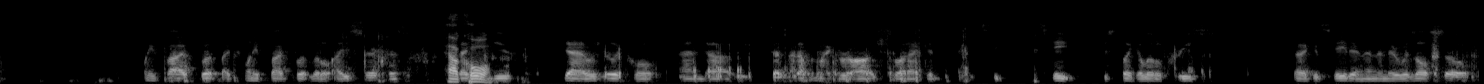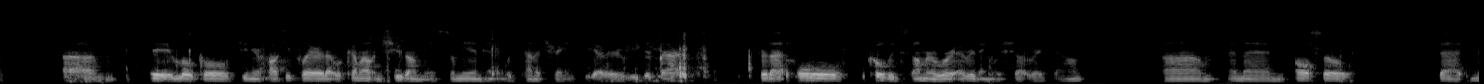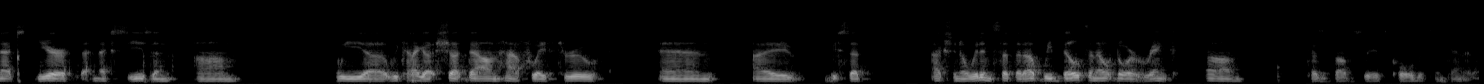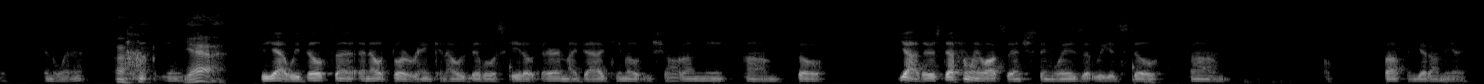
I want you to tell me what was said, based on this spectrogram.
25 foot by 25 foot little ice surface. How cool! Yeah, it was really cool, and uh, we set that up in my garage so that I could, I could skate just like a little crease that I could skate in, and then there was also um, a local junior hockey player that would come out and shoot on me. So me and him would kind of train together. We did that for that whole COVID summer where everything was shut right down. Um, and then also that next year, that next season, um, we uh, we kind of got shut down halfway through, and I we set actually no, we didn't set that up. We built an outdoor rink because um, it's obviously it's cold. It's in Canada in the winter. Uh, yeah. So yeah, we built a, an outdoor rink, and I was able to skate out there. And my dad came out and shot on me. Um, so yeah, there's definitely lots of interesting ways that we could still um, up and get on the ice.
